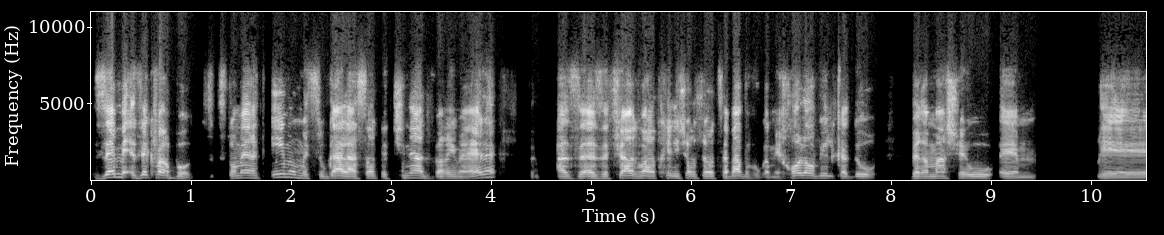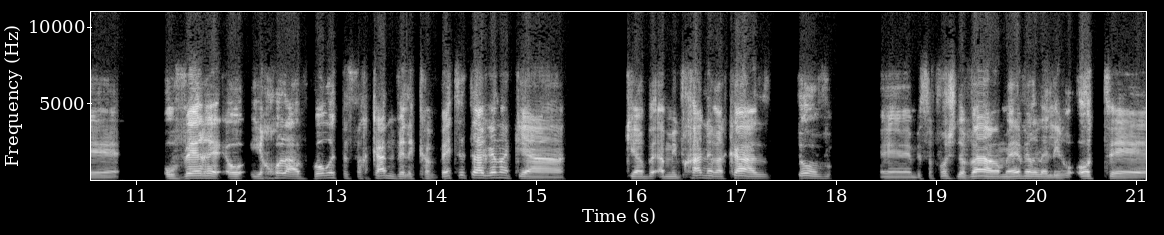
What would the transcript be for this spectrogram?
זה, זה כבר בונוס. זאת אומרת, אם הוא מסוגל לעשות את שני הדברים האלה, אז, אז אפשר כבר להתחיל לשאול שאלות סבבה, והוא גם יכול להוביל כדור ברמה שהוא אה, אה, עובר, או יכול לעבור את השחקן ולכווץ את ההגנה, כי, ה, כי המבחן לרכז, טוב, אה, בסופו של דבר, מעבר ללראות אה,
